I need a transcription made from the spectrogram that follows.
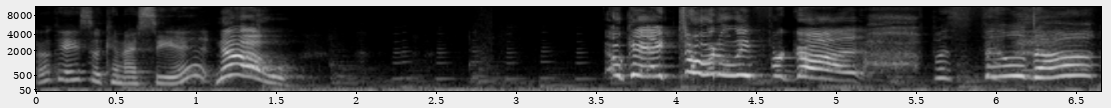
Okay, so can I see it? No! Okay, I totally forgot! Mathilda,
